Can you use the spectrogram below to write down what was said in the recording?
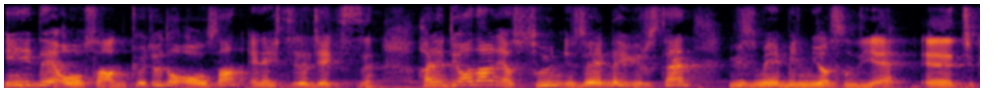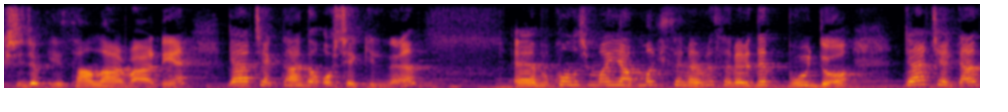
İyi de olsan, kötü de olsan eleştirileceksin. Hani diyorlar ya suyun üzerinde yürüsen yüzmeyi bilmiyorsun diye e, çıkışacak insanlar var diye. Gerçekten de o şekilde. E, bu konuşmayı yapmak istememin sebebi de buydu. Gerçekten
